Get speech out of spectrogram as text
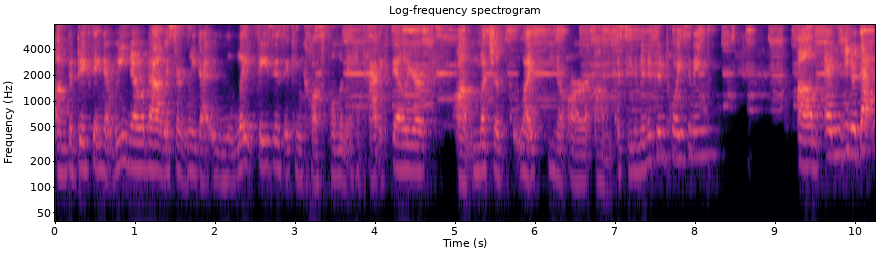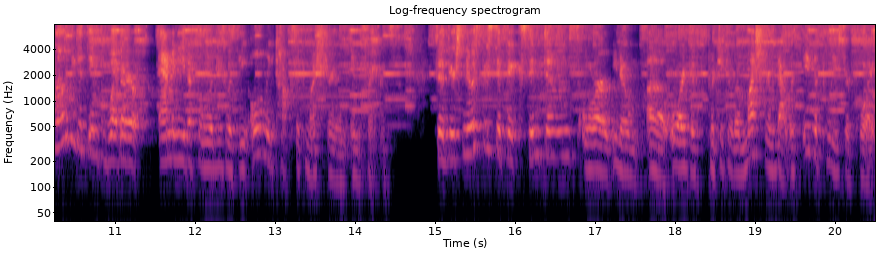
Um, the big thing that we know about is certainly that in late phases, it can cause fulminant hepatic failure, um, much of like, you know, our um, acetaminophen poisoning. Um, and, you know, that led me to think whether Amanita phalloides was the only toxic mushroom in France. So there's no specific symptoms or, you know, uh, or the particular mushroom that was in the police report.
